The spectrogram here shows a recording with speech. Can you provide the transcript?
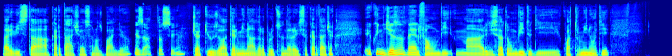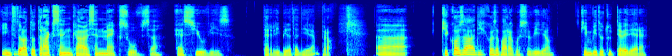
la rivista cartacea, se non sbaglio. Esatto, sì. Cioè ha chiuso, ha terminato la produzione della rivista cartacea. E quindi Jason Snell vi- ha registrato un video di 4 minuti intitolato Trucks and Cars and Mac SUVs, SUVs terribile da dire, però. Uh, che cosa, di che cosa parla questo video? Che invito tutti a vedere.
